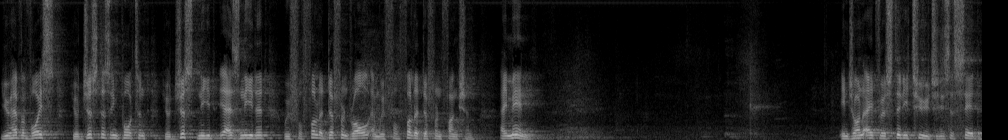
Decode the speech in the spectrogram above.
You have a voice, you're just as important, you're just need, as needed. We fulfill a different role and we fulfill a different function. Amen. In John 8, verse 32, Jesus said,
